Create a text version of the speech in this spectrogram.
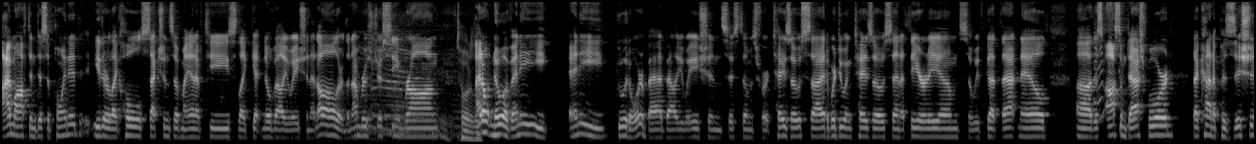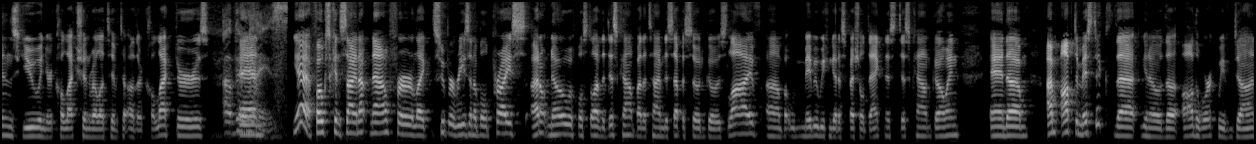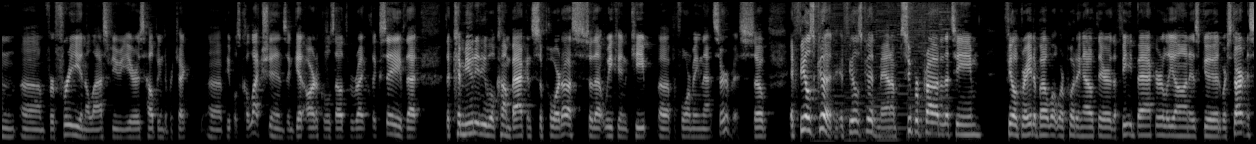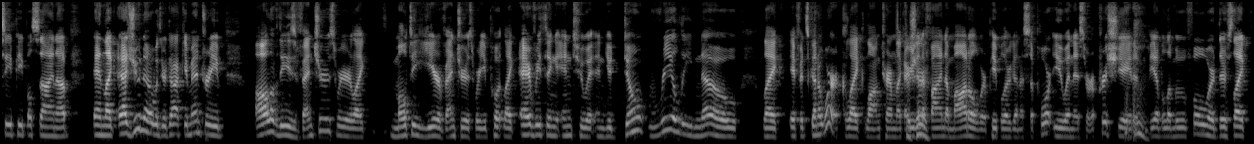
I'm often disappointed. Either like whole sections of my NFTs like get no valuation at all, or the numbers just seem wrong. Totally. I don't know of any any good or bad valuation systems for Tezos side. We're doing Tezos and Ethereum, so we've got that nailed. Uh, this awesome dashboard that kind of positions you and your collection relative to other collectors. Oh, and nice. yeah, folks can sign up now for like super reasonable price. I don't know if we'll still have the discount by the time this episode goes live, uh, but maybe we can get a special dankness discount going. And um, I'm optimistic that you know the all the work we've done um, for free in the last few years, helping to protect uh, people's collections and get articles out through Right Click Save, that the community will come back and support us so that we can keep uh, performing that service. So it feels good. It feels good, man. I'm super proud of the team. Feel great about what we're putting out there. The feedback early on is good. We're starting to see people sign up. And like as you know with your documentary, all of these ventures where you're like multi-year ventures where you put like everything into it and you don't really know like if it's going to work like long term like For are you sure. going to find a model where people are going to support you in this or appreciate it and be able to move forward there's like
